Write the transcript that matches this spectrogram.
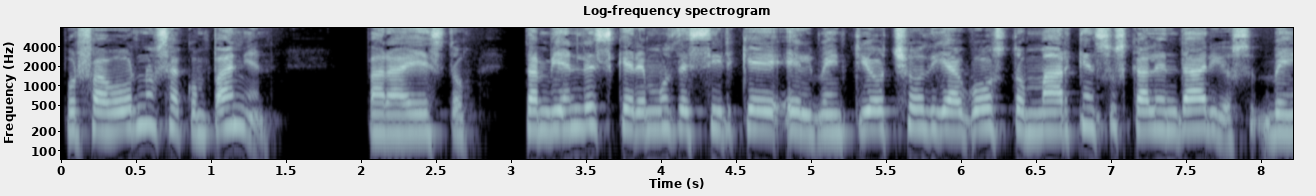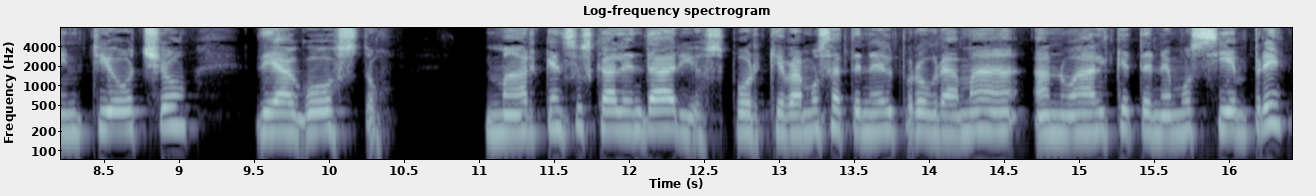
por favor nos acompañen para esto. También les queremos decir que el 28 de agosto, marquen sus calendarios, 28 de agosto, marquen sus calendarios porque vamos a tener el programa anual que tenemos siempre,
